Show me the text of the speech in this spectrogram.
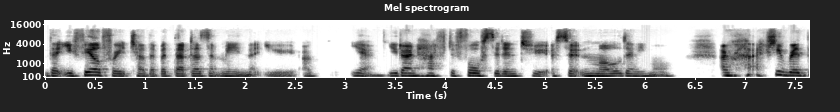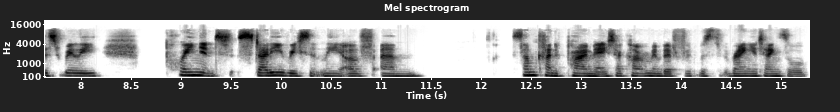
that you feel for each other, but that doesn't mean that you are yeah you don't have to force it into a certain mold anymore. I actually read this really poignant study recently of um, some kind of primate. I can't remember if it was orangutans or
